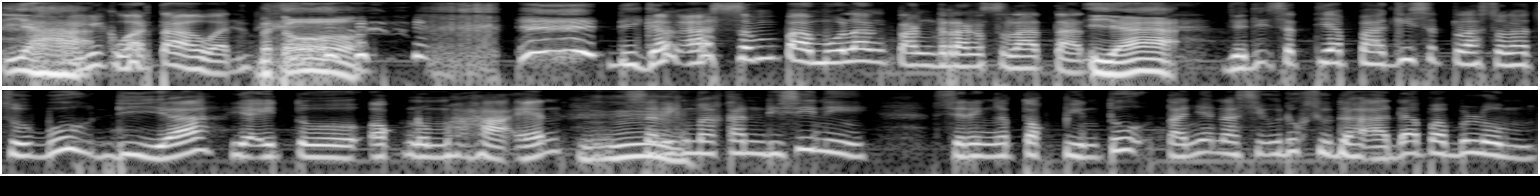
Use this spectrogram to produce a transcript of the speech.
Iya. Lagi wartawan Betul. di Gang Asem Pamulang Tangerang Selatan. Iya. Jadi setiap pagi setelah sholat subuh dia yaitu oknum HN Hmm. sering makan di sini, sering ngetok pintu, tanya nasi uduk sudah ada apa belum.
